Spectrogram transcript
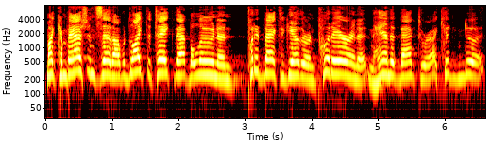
My compassion said I would like to take that balloon and put it back together and put air in it and hand it back to her. I couldn't do it.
